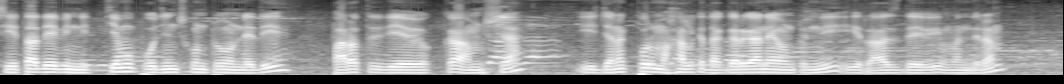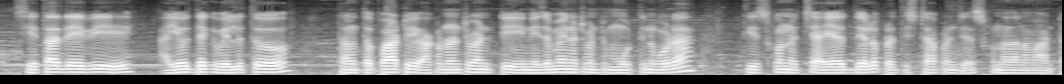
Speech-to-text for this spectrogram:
సీతాదేవి నిత్యము పూజించుకుంటూ ఉండేది పార్వతీదేవి యొక్క అంశ. ఈ జనక్పూర్ మహల్కి దగ్గరగానే ఉంటుంది ఈ రాజ్దేవి మందిరం. సీతాదేవి అయోధ్యకు వెళుతూ తనతో పాటు అక్కడ ఉన్నటువంటి నిజమైనటువంటి మూర్తిని కూడా తీసుకొని వచ్చి అయోధ్యలో ప్రతిష్టాపన చేసుకున్నదన్నమాట.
